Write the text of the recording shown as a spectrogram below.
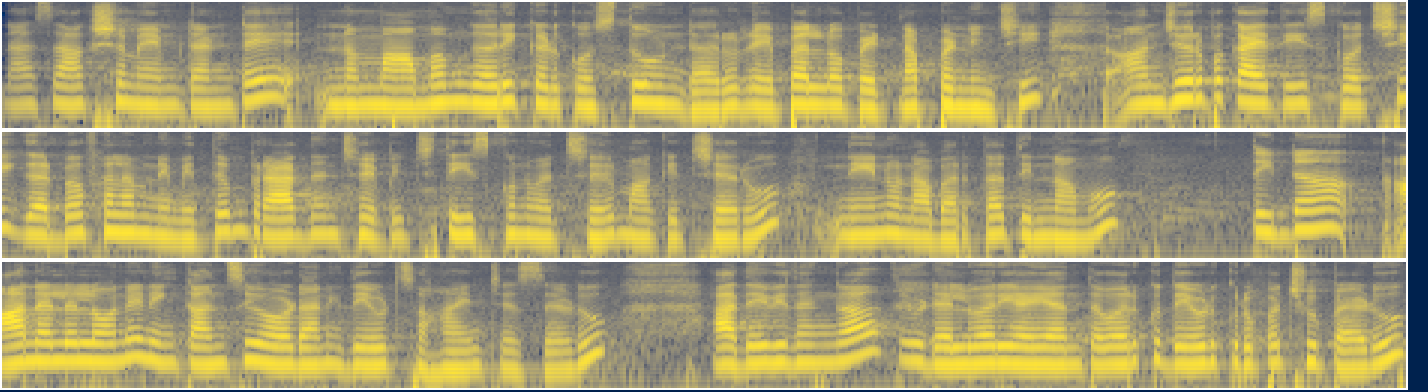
నా సాక్ష్యం ఏమిటంటే మా అమ్మమ్మ గారు ఇక్కడికి వస్తూ ఉంటారు రేపల్లో పెట్టినప్పటి నుంచి. అంజూరపకాయ తీసుకొచ్చి గర్భఫలం నిమిత్తం ప్రార్థన చేపించి తీసుకుని వచ్చారు మాకు ఇచ్చారు నేను నా భర్త తిన్నాము. తిన్న. ఆ నెలలోనే నేను కన్సీవ్ అవ్వడానికి దేవుడు సహాయం చేశాడు. అదేవిధంగా డెలివరీ అయ్యేంత వరకు దేవుడు కృప చూపాడు.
